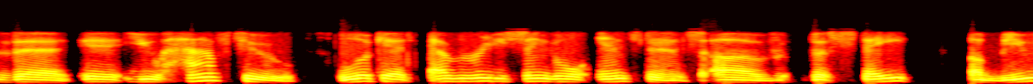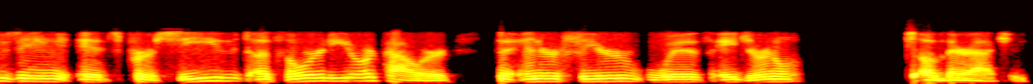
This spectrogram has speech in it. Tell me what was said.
that it, you have to look at every single instance of the state abusing its perceived authority or power to interfere with a journal of their action.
